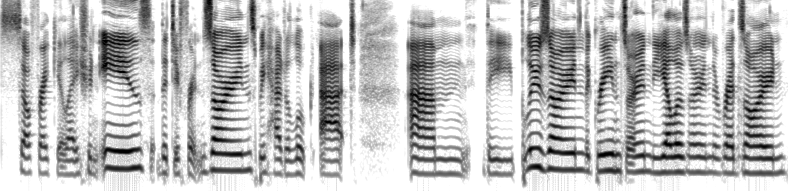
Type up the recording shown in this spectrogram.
self regulation is, the different zones. We had a look at um, the blue zone, the green zone, the yellow zone, the red zone,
